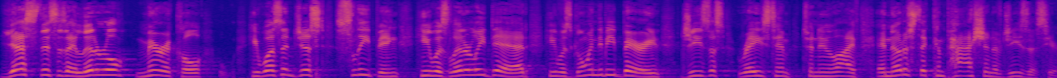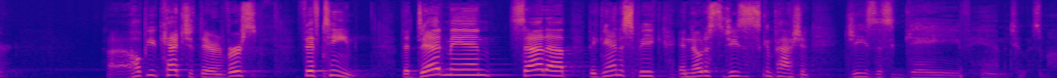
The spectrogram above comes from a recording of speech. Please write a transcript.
Yes, this is a literal miracle. He wasn't just sleeping, he was literally dead. He was going to be buried. Jesus raised him to new life. And notice the compassion of Jesus here. I hope you catch it there in verse 15. The dead man sat up, began to speak, and notice Jesus' compassion. Jesus gave him to his mother.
